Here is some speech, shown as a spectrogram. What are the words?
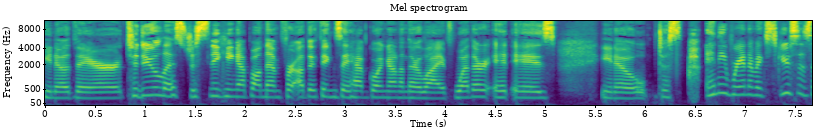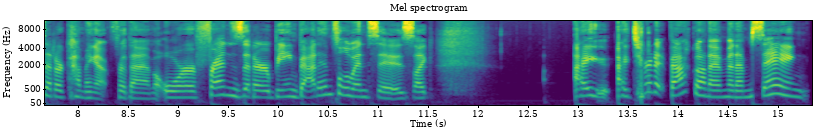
you know, their to-do list just sneaking up on them for other things they have going on in their life, whether it is, you know, just any random excuses that are coming up for them or friends that are being bad influences. Like I I turn it back on them and I'm saying,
